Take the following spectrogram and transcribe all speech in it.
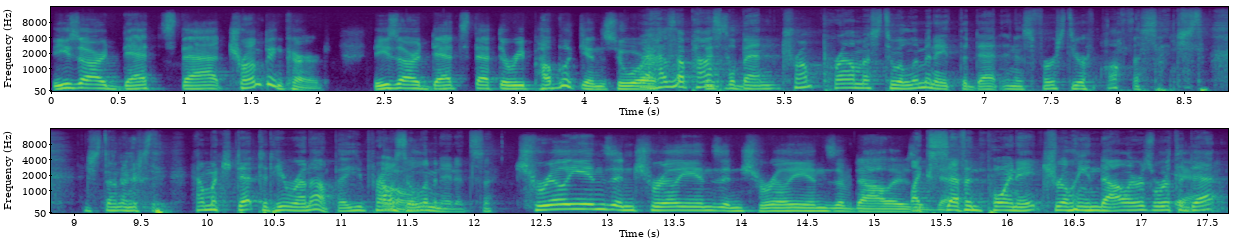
these are debts that Trump incurred. These are debts that the Republicans who are Well, how's that possible, Ben? Trump promised to eliminate the debt in his first year of office. I just, I just don't understand. How much debt did he run up? He promised to Oh. eliminate it. So, trillions and trillions and trillions of dollars. like of seven point eight trillion dollars worth of debt.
